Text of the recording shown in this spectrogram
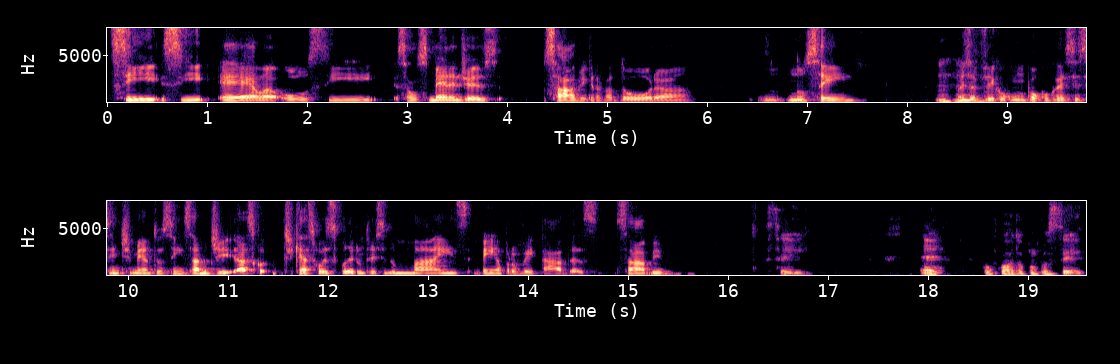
se, se é ela ou se são os managers, sabe? Gravadora. Não sei. Uhum. Mas eu fico com um pouco com esse sentimento, assim, sabe? De, as, de que as coisas poderiam ter sido mais bem aproveitadas, sabe? Sei. É, concordo com você.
